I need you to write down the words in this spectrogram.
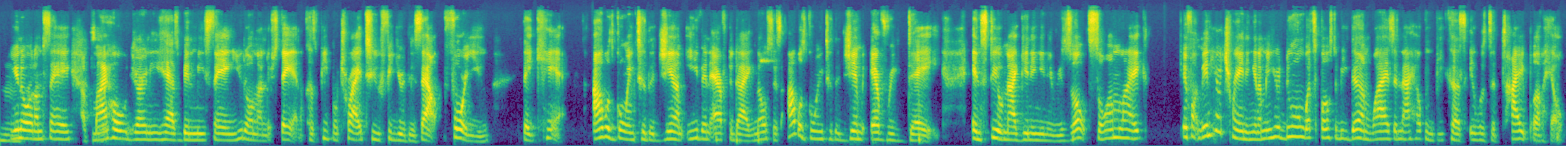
Mm. You know what I'm saying? Absolutely. My whole journey has been me saying, you don't understand because people try to figure this out for you. They can't. I was going to the gym even after diagnosis. I was going to the gym every day and still not getting any results. So I'm like, if I'm in here training and I'm in here doing what's supposed to be done, why is it not helping? Because it was the type of help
